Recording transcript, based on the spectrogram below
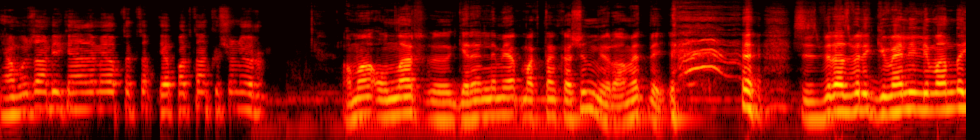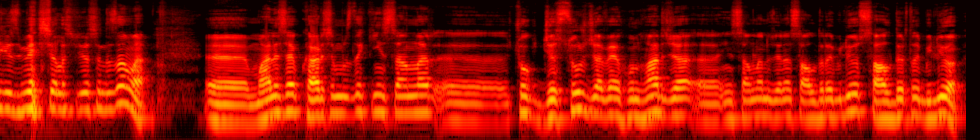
Yani bu yüzden bir genelleme yapmaktan, yapmaktan kaçınıyorum. Ama onlar e, genelleme yapmaktan kaçınmıyor Ahmet Bey. Siz biraz böyle güvenli limanda yüzmeye çalışıyorsunuz ama e, maalesef karşımızdaki insanlar e, çok cesurca ve hunharca e, insanların üzerine saldırabiliyor, saldırtabiliyor.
